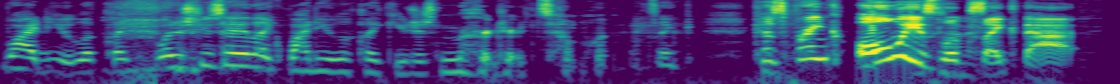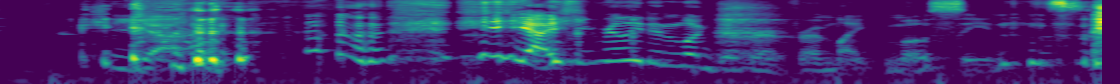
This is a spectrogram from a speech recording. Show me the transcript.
Why do you look like, what did she say? Like, why do you look like you just murdered someone? It's like, because Frank always looks like that. He- Yeah. yeah, he really didn't look different from like most scenes.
